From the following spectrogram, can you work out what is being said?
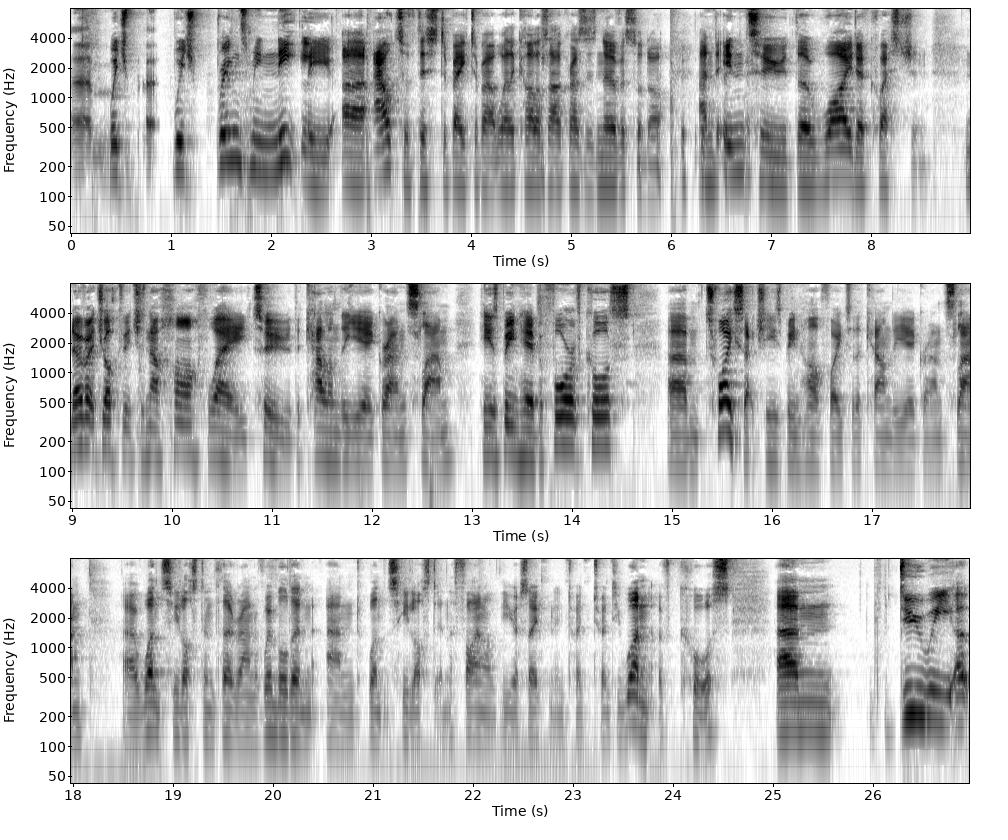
Um, Which but- which brings me neatly uh, out of this debate about whether Carlos Alcaraz is nervous or not, and into the wider question. Novak Djokovic is now halfway to the calendar year Grand Slam. He has been here before, of course. Um, twice, actually, he's been halfway to the calendar year Grand Slam. Uh, once he lost in the third round of Wimbledon, and once he lost in the final of the US Open in 2021, of course. Um, do we uh,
